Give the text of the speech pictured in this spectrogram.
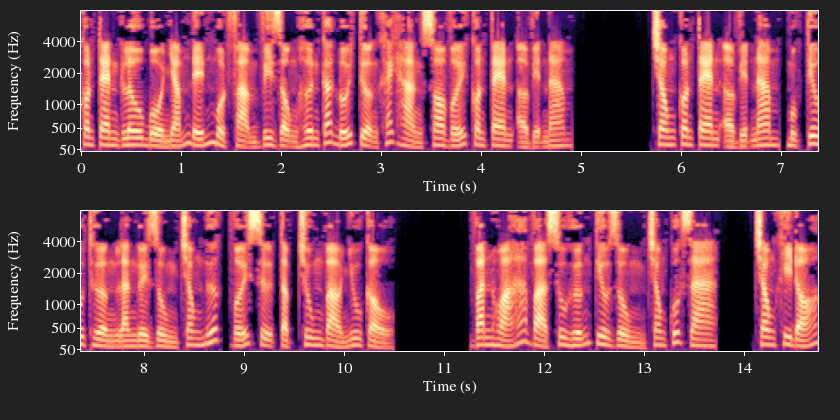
Content global nhắm đến một phạm vi rộng hơn các đối tượng khách hàng so với content ở Việt Nam. Trong content ở Việt Nam, mục tiêu thường là người dùng trong nước với sự tập trung vào nhu cầu, văn hóa và xu hướng tiêu dùng trong quốc gia. Trong khi đó,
